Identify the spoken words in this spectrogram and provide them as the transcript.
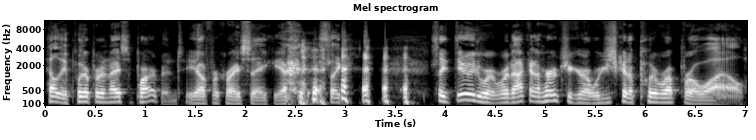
Hell, they put up in a nice apartment. You know, for Christ's sake. Yeah, it's like it's like, dude, we're we're not gonna hurt your girl. We're just gonna put her up for a while.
